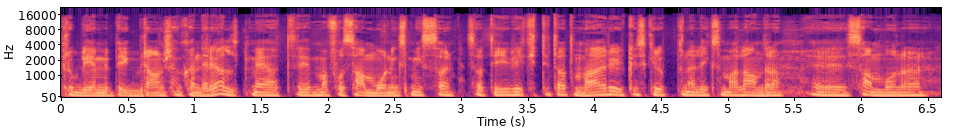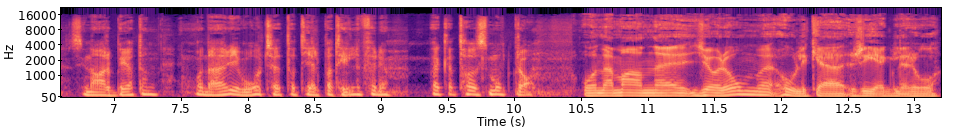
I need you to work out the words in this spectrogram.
problem i byggbranschen generellt med att man får samordningsmissar. Så att det är viktigt att de här yrkesgrupperna, liksom alla andra, eh, samordnar sina arbeten. Och det här är vårt sätt att hjälpa till för det. verkar tas emot bra. Och när man eh, gör om olika regler och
